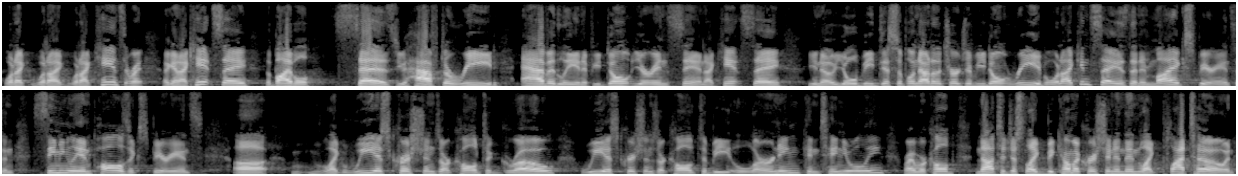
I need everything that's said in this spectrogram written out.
what I, what I, what I can say, right, again, I can't say the Bible says you have to read avidly, and if you don't, you're in sin. I can't say, you know, you'll be disciplined out of the church if you don't read. But what I can say is that in my experience, and seemingly in Paul's experience, uh, like we as Christians are called to grow. We as Christians are called to be learning continually, right? We're called not to just like become a Christian and then like plateau and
